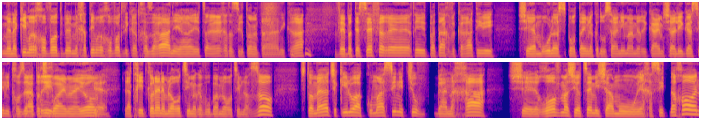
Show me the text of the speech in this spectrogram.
מנקים רחובות, מחטאים רחובות לקראת חזרה, אני אראה לך את הסרטון, אתה נקרא, ובתי ספר אה, התחיל להתפתח, וקראתי שאמרו לספורטאים, לכדורסלנים האמריקאים, שהליגה הסינית חוזרת עוד. שבועיים מהיום, כן. להתחיל להתכונן, הם לא רוצים, אגב, רובם לא רוצים לחזור. זאת אומרת שכאילו העקומה הסינית, שוב, בהנחה שרוב מה שיוצא משם הוא יחסית נכון,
